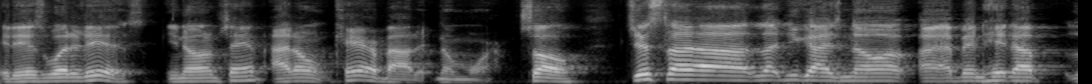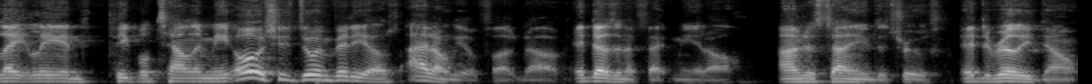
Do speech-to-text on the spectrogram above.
it is what it is. You know what I'm saying? I don't care about it no more. So just uh, letting you guys know, I've been hit up lately and people telling me, oh, she's doing videos. I don't give a fuck, dog. It doesn't affect me at all. I'm just telling you the truth. It really don't.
